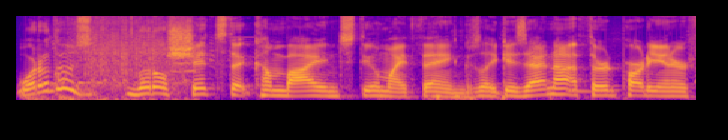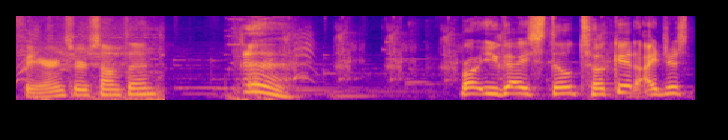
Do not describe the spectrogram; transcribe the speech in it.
What are those little shits that come by and steal my things? Like, is that not third-party interference or something? Bro, you guys still took it? I just...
